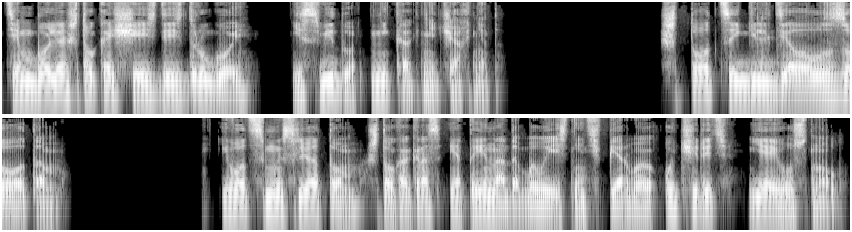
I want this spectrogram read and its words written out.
Тем более, что Кощей здесь другой, и с виду никак не чахнет. Что Цигель делал с золотом? И вот с мыслью о том, что как раз это и надо бы выяснить в первую очередь, я и уснул.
